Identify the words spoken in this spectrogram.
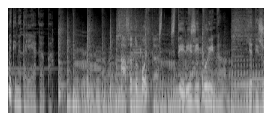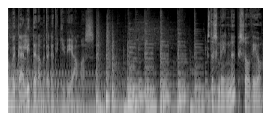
με την Αταλία Κάπα. Αυτό το podcast στηρίζει η Πουρίνα, γιατί ζούμε καλύτερα με τα κατοικίδια μας. Στο σημερινό επεισόδιο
